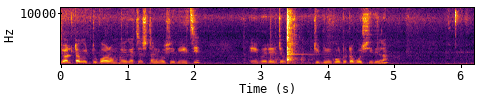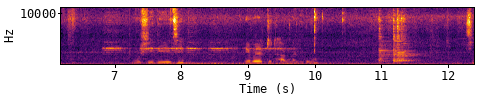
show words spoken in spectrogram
জলটাও একটু গরম হয়ে গেছে, স্ট্যান্ড বসিয়ে দিয়েছি। এবারে এটা টিফিন কৌটোটা বসিয়ে দিলাম। বসিয়ে দিয়েছি। এবার একটা ঢাকনা দিয়ে দেবো। আচ্ছা।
